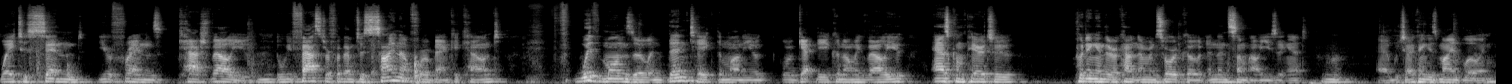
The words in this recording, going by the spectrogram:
way to send your friends cash value. It would be faster for them to sign up for a bank account f- with Monzo and then take the money or, or get the economic value as compared to putting in their account number and sort code and then somehow using it, uh, which I think is mind blowing.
